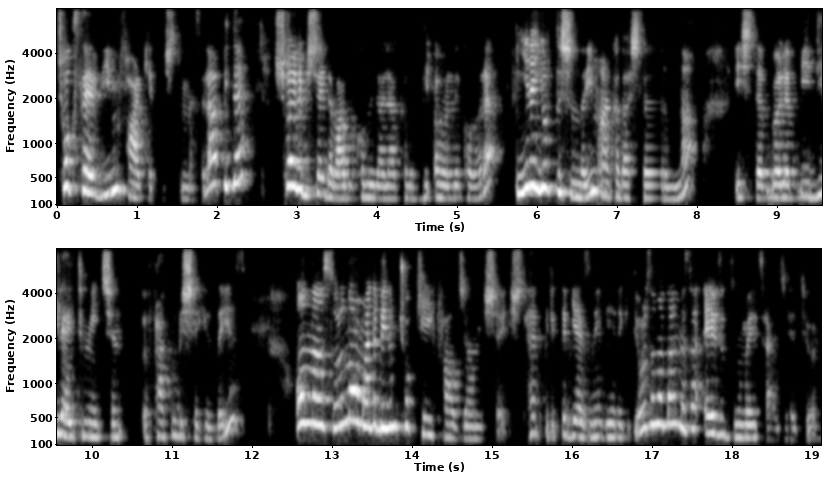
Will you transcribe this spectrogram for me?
çok sevdiğimi fark etmiştim mesela. Bir de şöyle bir şey de var bu konuyla alakalı bir örnek olarak. Yine yurt dışındayım arkadaşlarımla. İşte böyle bir dil eğitimi için farklı bir şehirdeyiz. Ondan sonra normalde benim çok keyif alacağım bir şey. İşte hep birlikte gezmeye bir yere gidiyoruz ama ben mesela evde durmayı tercih ediyorum.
